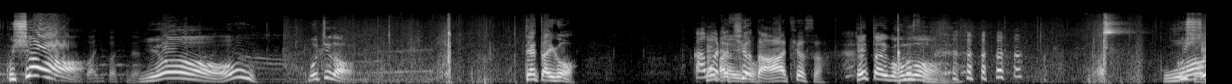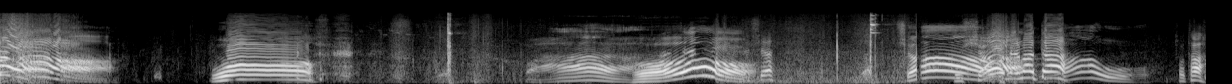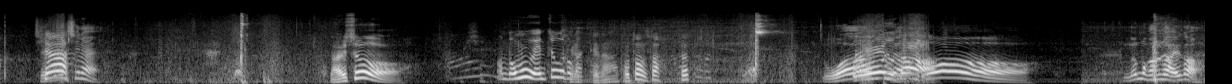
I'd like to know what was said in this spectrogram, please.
good shot 빠질 것 같은데. 이야 어우 멋지다 됐다 이거. 까버려. 아. 튀었다. 아 튀었어. 됐다 이거 한번 good shot 와와 오, shot. shot. good shot. 잘 맞다. 와우 좋다 잘 치네 nice! 어, 너무 왼쪽으로 갔다. 대단하다. 좋다 좋다 와 오, 좋다. 오. 넘어간 거 아이가?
